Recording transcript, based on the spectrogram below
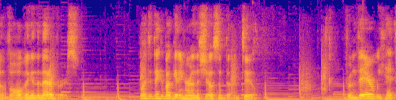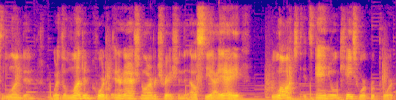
evolving in the metaverse. We'll have to think about getting her on the show sometime, too. From there, we head to London, where the London Court of International Arbitration, the LCIA, launched its annual casework report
